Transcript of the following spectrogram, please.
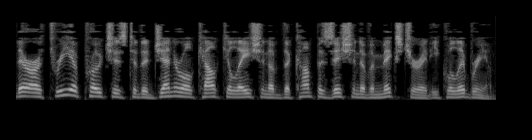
There are three approaches to the general calculation of the composition of a mixture at equilibrium.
